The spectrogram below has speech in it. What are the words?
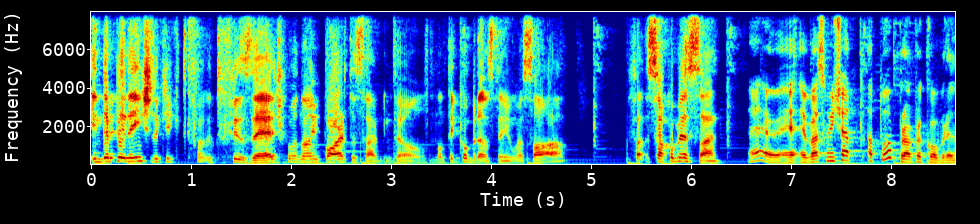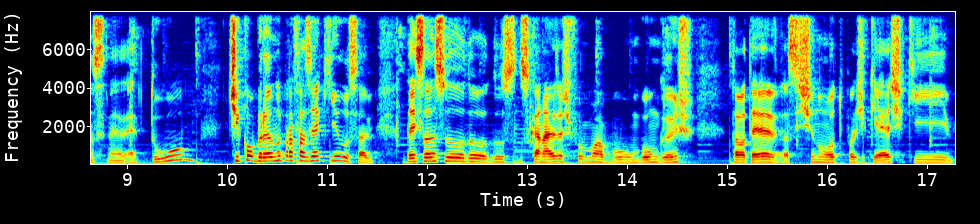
independente do que, que tu, tu, fizer, tipo, não importa, sabe? Então, não tem cobrança nenhuma, é só, só começar. É, é, é basicamente a, a, tua própria cobrança, né? É tu te cobrando para fazer aquilo, sabe? Até esse lance do, do, dos, dos, canais, acho que foi uma, um bom gancho. Tava até assistindo um outro podcast que.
